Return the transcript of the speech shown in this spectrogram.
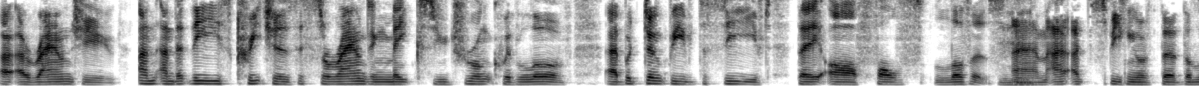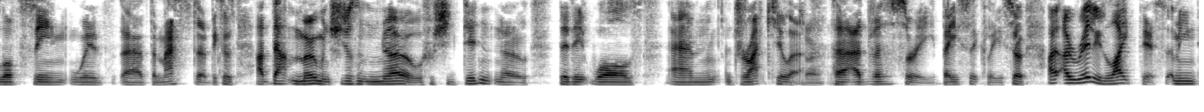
uh, around you. And, and that these creatures, this surrounding makes you drunk with love. Uh, but don't be deceived. They are false lovers. Um, and, and speaking of the, the love scene with, uh, the master, because at that moment she doesn't know, she didn't know that it was, um, Dracula, her adversary, basically. So I, I really like this. I mean,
